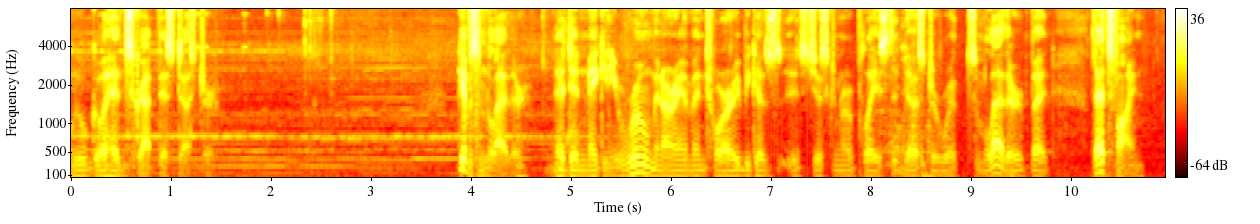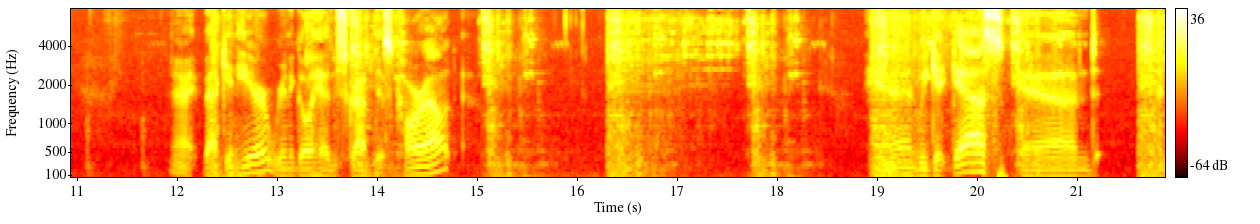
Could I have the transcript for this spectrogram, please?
we'll go ahead and scrap this duster. Give us some leather. It didn't make any room in our inventory because it's just going to replace the duster with some leather, but that's fine. Alright, back in here, we're going to go ahead and scrap this car out. And we get gas and an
